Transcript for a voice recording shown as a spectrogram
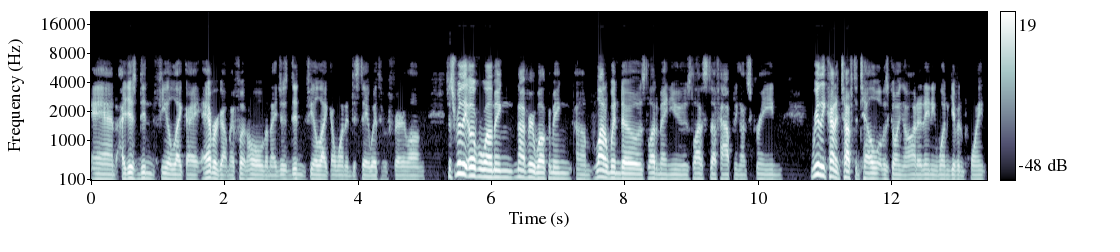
And I just didn't feel like I ever got my foothold, and I just didn't feel like I wanted to stay with it for very long. Just really overwhelming, not very welcoming. Um, a lot of windows, a lot of menus, a lot of stuff happening on screen. Really kind of tough to tell what was going on at any one given point.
